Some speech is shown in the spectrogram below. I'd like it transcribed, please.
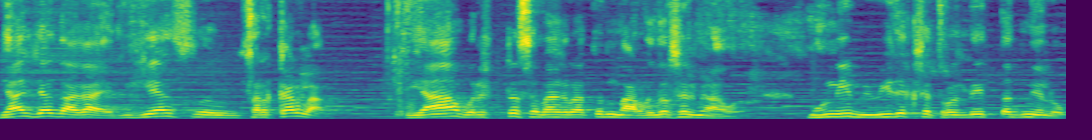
ह्या ज्या जागा आहेत ह्या स- सरकारला या वरिष्ठ सभागृहातून मार्गदर्शन मिळावं म्हणून विविध क्षेत्रातले तज्ज्ञ लोक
